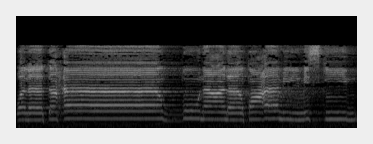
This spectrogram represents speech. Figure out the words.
وَلَا تَحَاضُّونَ عَلَىٰ طَعَامِ الْمِسْكِينِ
